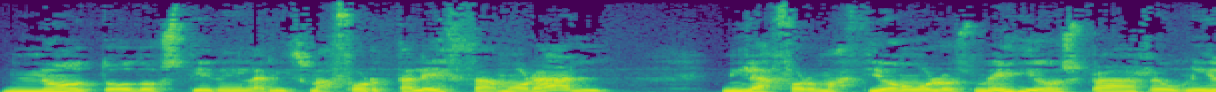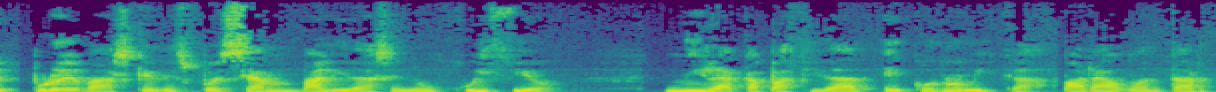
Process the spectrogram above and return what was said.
No todos tienen la misma fortaleza moral, ni la formación o los medios para reunir pruebas que después sean válidas en un juicio, ni la capacidad económica para aguantar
